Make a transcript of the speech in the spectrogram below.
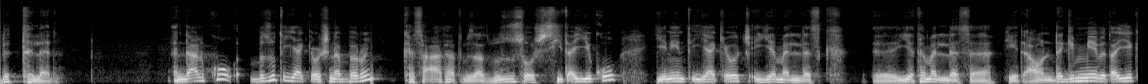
ብትለን እንዳልኩ ብዙ ጥያቄዎች ነበሩኝ። ከሰዓታት ብዛት ብዙ ሰዎች ሲጠይቁ የኔን ጥያቄዎች እየመለስክ እየተመለሰ ሄደ። አሁን ደግሜ ብጠይቅ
